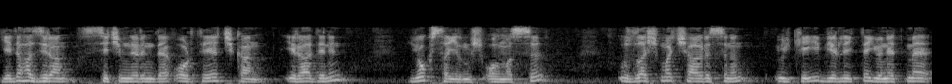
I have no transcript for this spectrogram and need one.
7 Haziran seçimlerinde ortaya çıkan iradenin yok sayılmış olması, uzlaşma çağrısının ülkeyi birlikte yönetme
